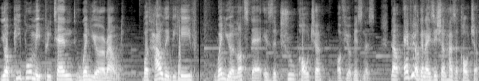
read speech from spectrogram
Your people may pretend when you're around, but how they behave when you're not there is the true culture of your business. Now, every organization has a culture.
